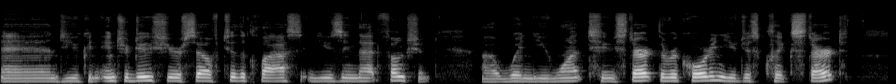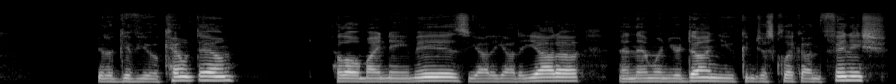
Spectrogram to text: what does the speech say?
and you can introduce yourself to the class using that function. Uh, when you want to start the recording, you just click start. It'll give you a countdown. Hello, my name is yada yada yada. And then when you're done, you can just click on finish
